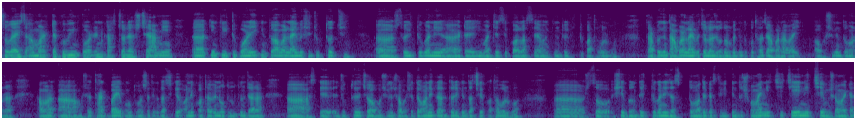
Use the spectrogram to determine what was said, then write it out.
সো গাইস আমার একটা খুবই ইম্পর্টেন্ট কাজ চলে আসছে। আমি কিন্তু একটু পরেই কিন্তু আবার লাইভে এসে যুক্ত হচ্ছি। সো একটুখানি একটা ইমার্জেন্সি কল আছে, আমি কিন্তু একটু কথা বলব। তারপর কিন্তু আবার লাইভে চলে আসব। তোমরা কিন্তু কোথাও যাবা না ভাই। অবশ্যই কিন্তু তোমরা আমার আমার সাথে থাকবা এবং তোমার সাথে কিন্তু আজকে অনেক কথা হবে। নতুন নতুন যারা আজকে যুক্ত হয়েছে, অবশ্যই কিন্তু সবার সাথে অনেক রাত ধরে কিন্তু আজকে কথা বলব। সো সে পর্যন্ত একটুখানি জাস্ট তোমাদের কাছ থেকে কিন্তু সময় নিচ্ছি, চেয়ে নিচ্ছি আমি সময়টা।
